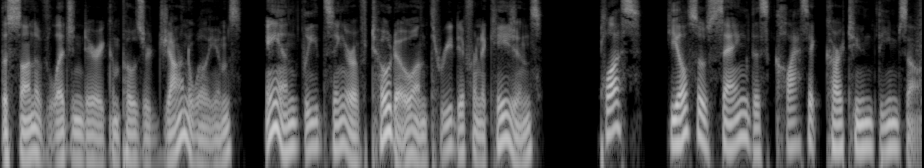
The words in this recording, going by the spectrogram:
the son of legendary composer John Williams, and lead singer of Toto on three different occasions. Plus, he also sang this classic cartoon theme song.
